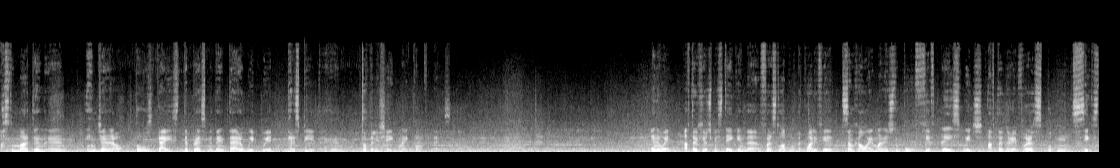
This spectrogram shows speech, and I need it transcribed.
Aston Martin and in general, those guys depress me the entire week with their speed and totally shake my confidence. Anyway, after a huge mistake in the first lap of the qualify, somehow I managed to pull 5th place, which after the reverse put me in 6th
